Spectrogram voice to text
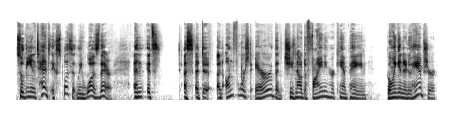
So the intent explicitly was there. And it's a, a- an unforced error that she's now defining her campaign going into New Hampshire,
